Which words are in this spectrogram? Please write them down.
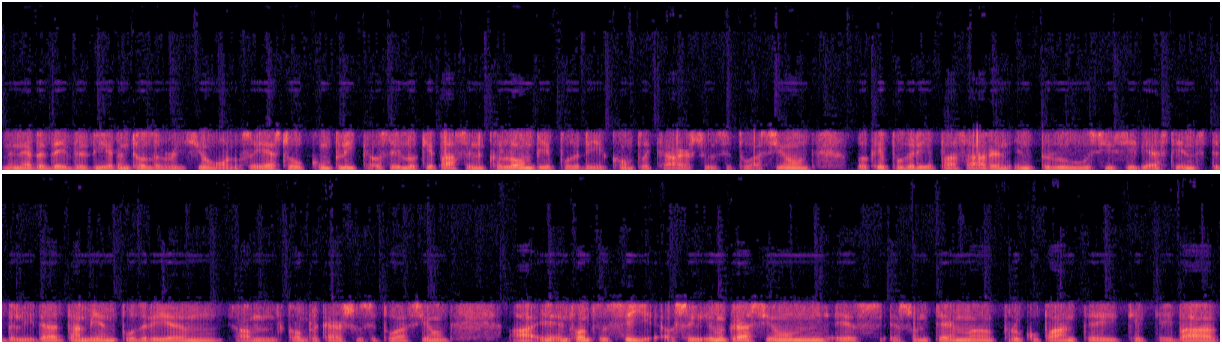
manera de vivir en toda la región. O sea, esto complica, o sea, lo que pasa en Colombia podría complicar su situación, lo que podría pasar en, Perú si sigue esta instabilidad también podría um, complicar su situación. Ah, entonces, sí, o sea, inmigración es, es un tema preocupante que, que va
